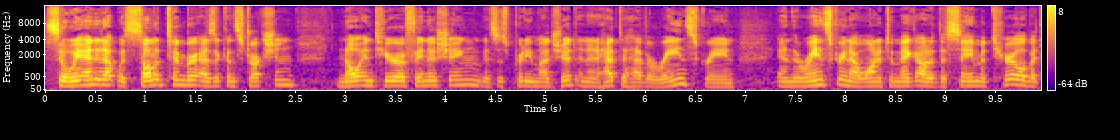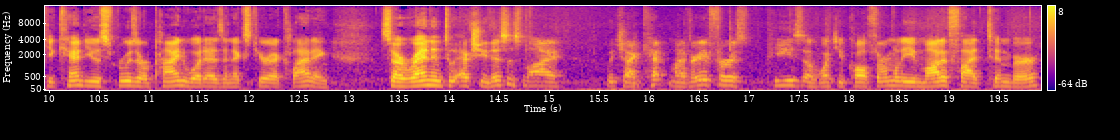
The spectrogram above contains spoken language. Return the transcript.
So we ended up with solid timber as a construction, no interior finishing. This is pretty much it. And it had to have a rain screen. And the rain screen I wanted to make out of the same material, but you can't use spruce or pine wood as an exterior cladding. So I ran into actually this is my, which I kept my very first piece of what you call thermally modified timber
